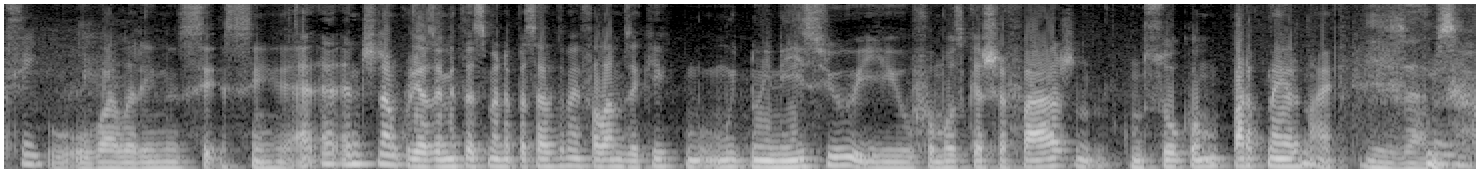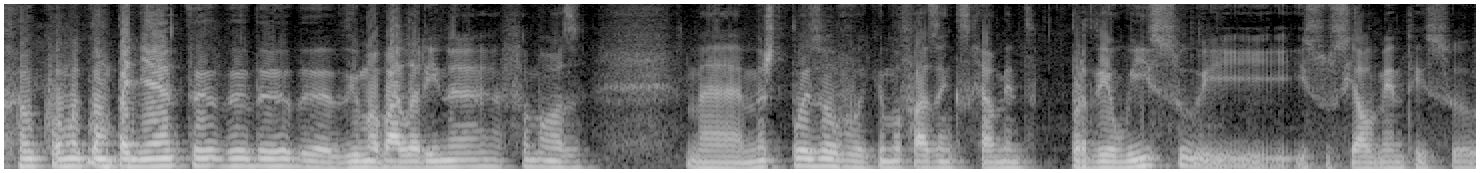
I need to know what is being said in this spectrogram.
sim. O, o bailarino, si- sim. A- Antes não, curiosamente, a semana passada também falámos aqui mu- muito no início e o famoso cachafaz começou como partner, não é? Exato. Começou como acompanhante de, de- de- de uma bailarina famosa. Mas, mas depois houve aqui uma fase em que se realmente perdeu isso e, e socialmente isso...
